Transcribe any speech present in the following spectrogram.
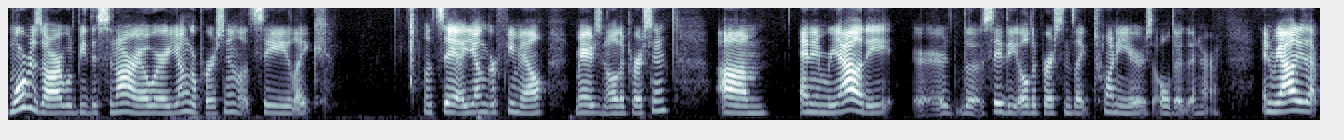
more bizarre would be the scenario where a younger person, let's say, like, let's say a younger female marries an older person, um, and in reality, or the say the older person's like 20 years older than her. In reality, that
